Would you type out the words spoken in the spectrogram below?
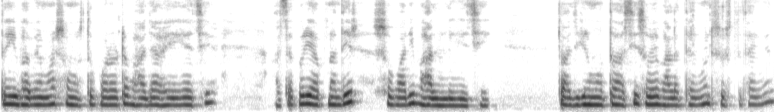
তো এইভাবে আমার সমস্ত পরোটা ভাজা হয়ে গেছে। আশা করি আপনাদের সবারই ভালো লেগেছে। তো আজকের মতো আসি, সবাই ভালো থাকবেন, সুস্থ থাকবেন।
